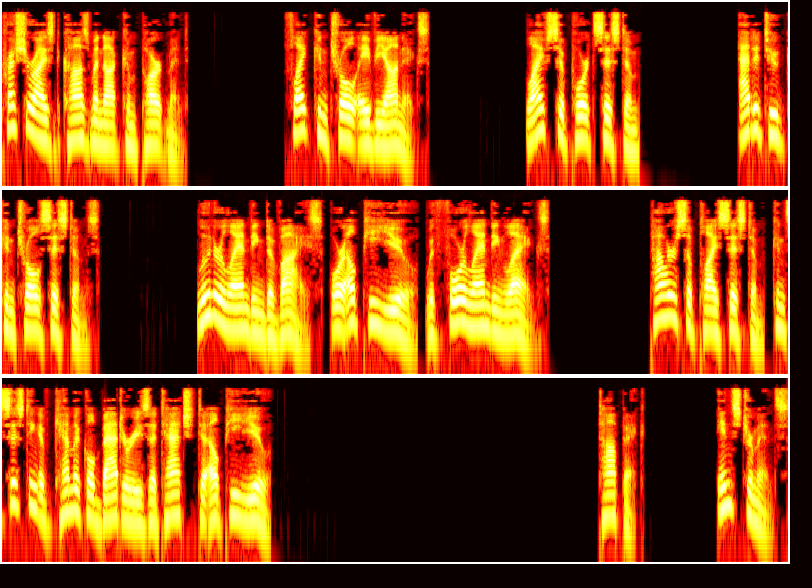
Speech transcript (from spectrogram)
Pressurized cosmonaut compartment. Flight control avionics. Life support system. Attitude control systems. Lunar Landing Device, or LPU, with four landing legs. Power supply system, consisting of chemical batteries attached to LPU Instruments.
